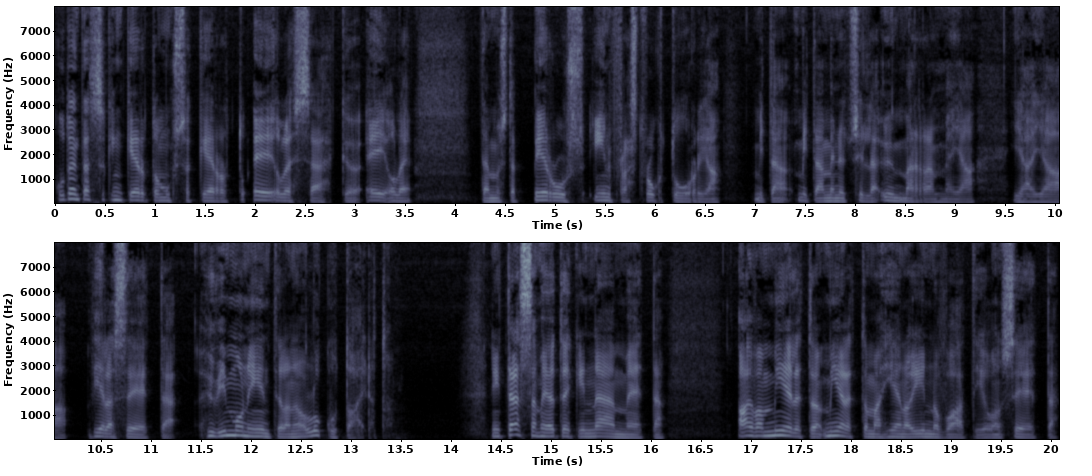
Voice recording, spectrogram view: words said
kuten tässäkin kertomuksessa kerrottu, ei ole sähköä, ei ole tämmöistä perusinfrastruktuuria, mitä, mitä me nyt sillä ymmärrämme ja, ja, ja vielä se, että hyvin moni intialainen on lukutaidoton. Niin tässä me jotenkin näemme, että aivan mielettömän, mielettömän hieno innovaatio on se, että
